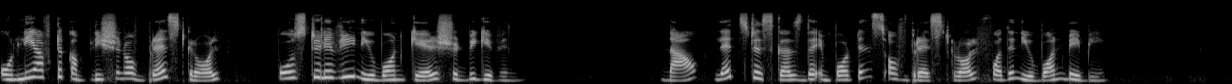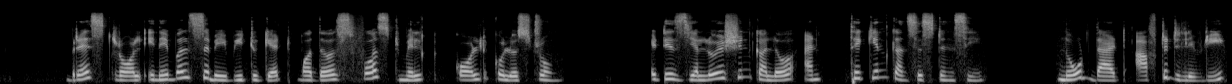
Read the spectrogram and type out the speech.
only after completion of breast crawl, post delivery newborn care should be given. Now, let's discuss the importance of breast crawl for the newborn baby. Breast crawl enables the baby to get mother's first milk called colostrum. It is yellowish in color and thick in consistency. Note that after delivery,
